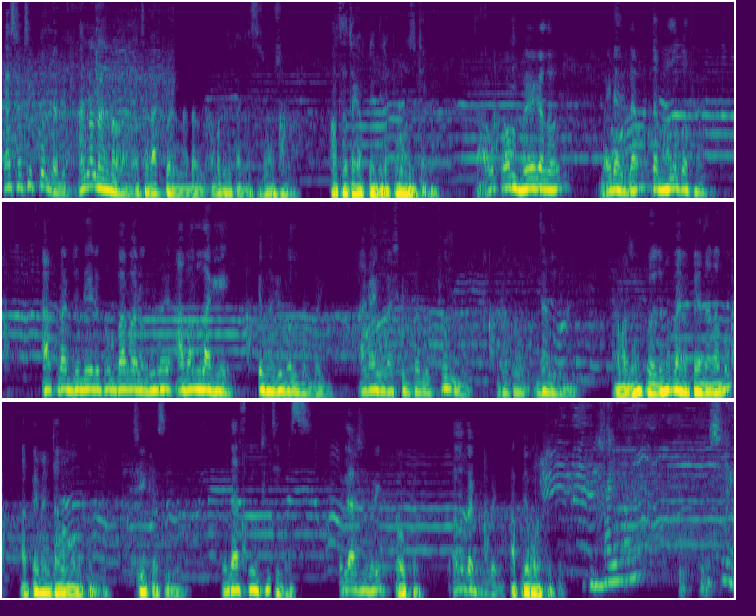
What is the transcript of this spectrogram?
কাজটা ঠিক করলেন না। না না না না না, আচ্ছা রাগ করেন না দাঁড়ান আমার কাছে টাকা আছে সমস্যা পাঁচ টাকা আপনি পনেরো হাজার টাকা। তাও কম হয়ে গেল। দিলাম। এটা ভালো কথা। আপনার যদি এরকম বাবার অভিনয় আবার লাগে এভাবে বলবেন ভাই। আগামী মাস কিন্তু আমি ফুলবো এটা তো জানলেন আমার যখন প্রয়োজন হবে আমি আপনাকে জানাব আর পেমেন্ট আমার মনে থাকবে। ঠিক আছে। আজকে ঠিক আছে। তাহলে আসি ভাই। ওকে ভালো থাকবেন আপনি ভালো থাকবেন। ভাই মানে কিসের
